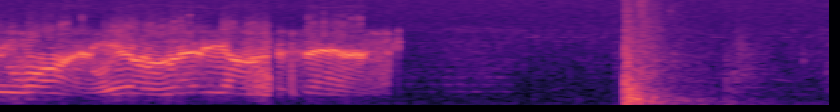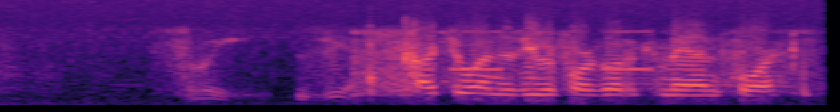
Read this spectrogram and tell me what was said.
To car 2-1. We are ready on R21 to 04, go to command 4.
